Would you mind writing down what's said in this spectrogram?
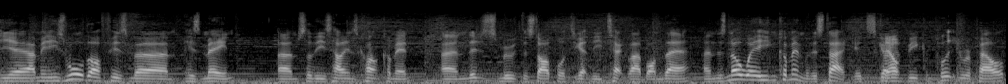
Yeah, I mean he's walled off his um his main, um, so these Hellions can't come in, and they just moved the starport to get the tech lab on there, and there's no way he can come in with his tech. It's going to Nope. be completely repelled.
